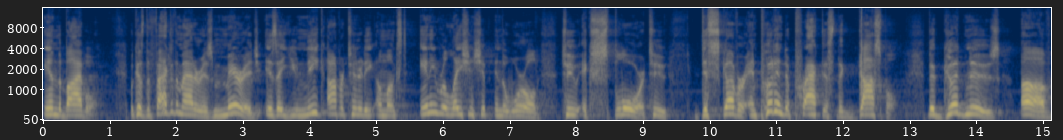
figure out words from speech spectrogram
in the Bible. Because the fact of the matter is, marriage is a unique opportunity amongst any relationship in the world to explore, to discover, and put into practice the gospel, the good news of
